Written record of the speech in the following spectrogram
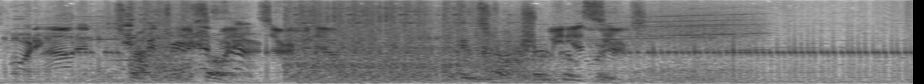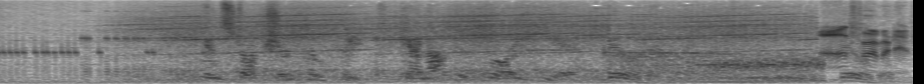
reporting. Out and infantry reporting. Sir, moving out. Construction Wait, yes, sir. complete. Construction complete. Cannot deploy here. Building. Affirmative.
